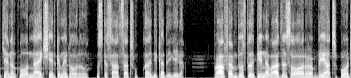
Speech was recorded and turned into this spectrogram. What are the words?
चैनल को लाइक, शेयर, कमेंट और उसके साथ साथ सब्सक्राइब भी कर दीजिएगा। तो आप सब दोस्तों की नवाजिश और बेहद सपोर्ट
